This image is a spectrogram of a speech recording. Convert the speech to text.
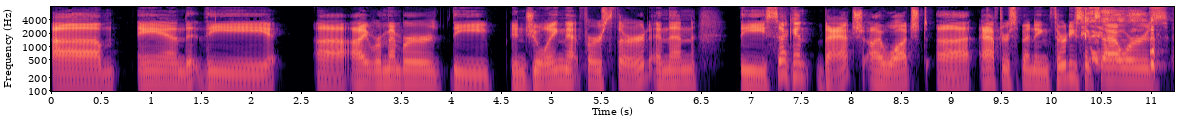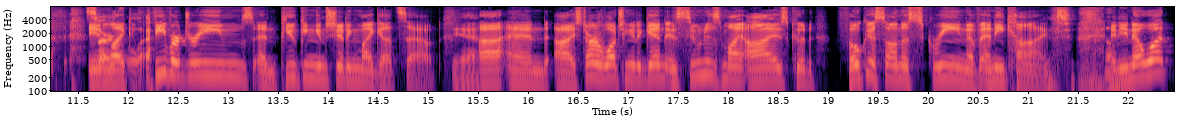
Um, and the uh, I remember the enjoying that first third, and then the second batch I watched uh, after spending 36 hours in Sorry like for fever dreams and puking and shitting my guts out. yeah. Uh, and I started watching it again as soon as my eyes could focus on a screen of any kind. Uh-huh. And you know what?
